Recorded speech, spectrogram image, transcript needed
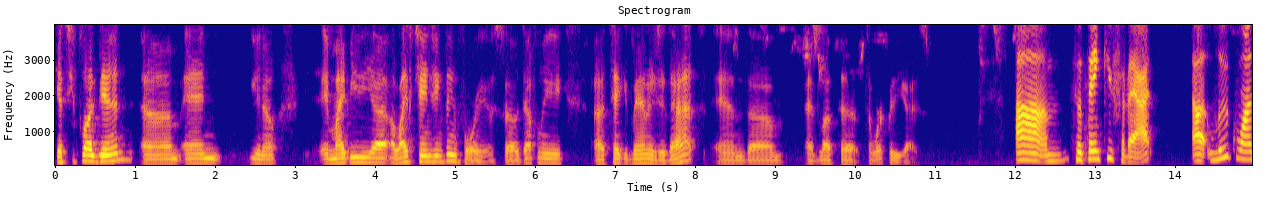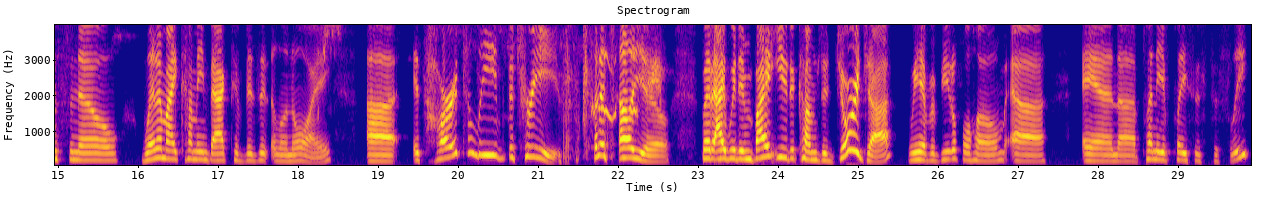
gets you plugged in um, and you know it might be a, a life changing thing for you. So definitely uh, take advantage of that, and um, I'd love to to work with you guys. Um, so thank you for that. Uh, Luke wants to know when am I coming back to visit Illinois? Uh, it's hard to leave the trees. I'm gonna tell you, but I would invite you to come to Georgia. We have a beautiful home uh, and uh, plenty of places to sleep.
